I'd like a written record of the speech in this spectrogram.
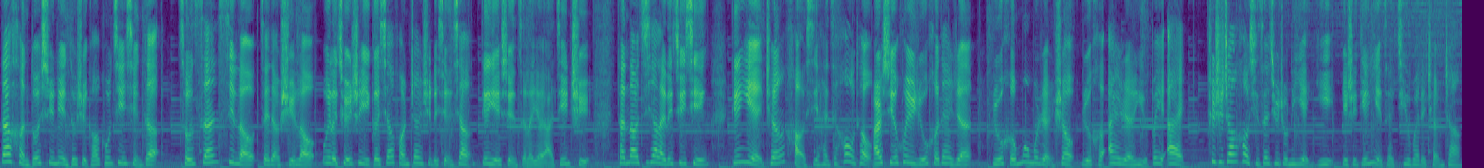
但很多训练都是高空进行的，从三四楼再到十楼。为了诠释一个消防战士的形象，丁野选择了咬牙坚持。谈到接下来的剧情，丁野称好戏还在后头，而学会如何待人，如何默默忍受，如何爱人与被爱，这是张浩琪在剧中的演绎，也是丁野在剧外的成长。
